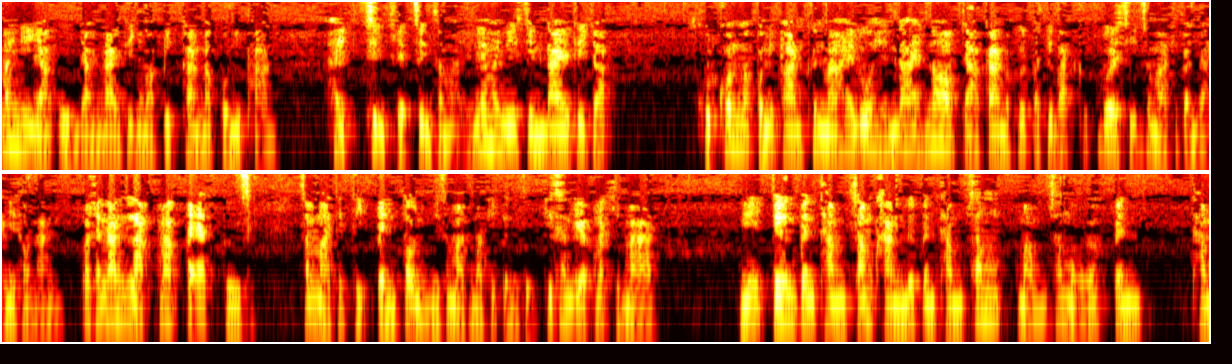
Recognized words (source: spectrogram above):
ไม่มีอย่างอื่นอย่างใดที่จะมาปิดกั้นมรรคผลนิพพาน ให้สิ้นเขตสิ้นสมัย และไม่มีสิ่งใดที่จะขุดค้นมรรคผลนิพพานขึ้นมาให้รู้เห็นได้ นอกจากการประพฤติปฏิบัติด้วยศีลสมาธิปัญญานี้เท่านั้น เพราะฉะนั้นหลักมรรคแปดคือ สมาธิิเป็นต้นมีสมาสมาธิเป็นที่สุดที่ท่านเรียกมัชฌิมานี้จึงเป็นธรรมสาคัญหรือเป็นธรรมสม่ำเสมอ เป็นธรรม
